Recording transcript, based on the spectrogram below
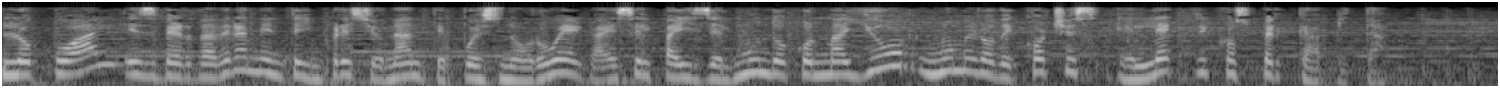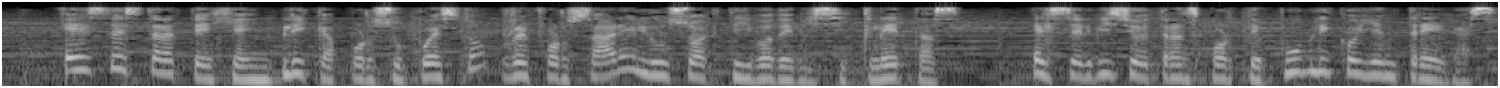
lo cual es verdaderamente impresionante, pues Noruega es el país del mundo con mayor número de coches eléctricos per cápita. Esta estrategia implica, por supuesto, reforzar el uso activo de bicicletas, el servicio de transporte público y entregas.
